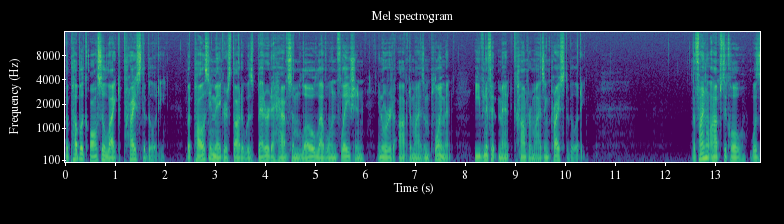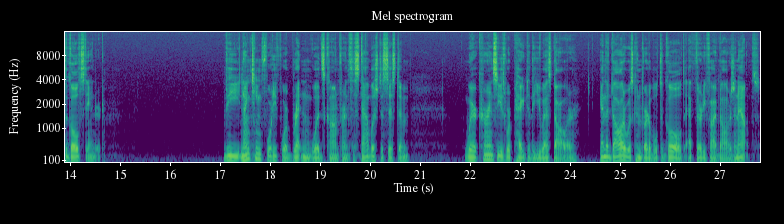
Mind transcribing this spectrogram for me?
The public also liked price stability, but policymakers thought it was better to have some low level inflation in order to optimize employment, even if it meant compromising price stability. The final obstacle was the gold standard. The 1944 Bretton Woods Conference established a system where currencies were pegged to the US dollar and the dollar was convertible to gold at $35 an ounce.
